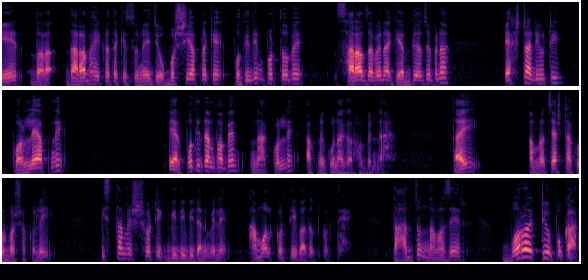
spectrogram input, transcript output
এর দ্বারা, ধারাবাহিকতা কিছু নেই যে অবশ্যই আপনাকে প্রতিদিন পড়তে হবে, সারা যাবে না, গ্যাপ দেওয়া যাবে না। এক্সট্রা ডিউটি করলে আপনি এর প্রতিদান পাবেন, না করলে আপনি গুণাগার হবেন না। তাই আমরা চেষ্টা করব সকলেই ইসলামের সঠিক বিধিবিধান মেলে আমল করতে, ইবাদত করতে। তাহাজ্জুদ নামাজের বড় একটি উপকার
